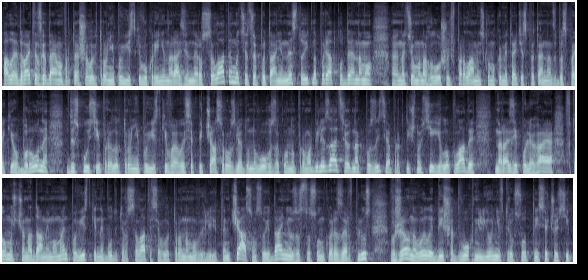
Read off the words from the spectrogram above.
Але давайте згадаємо про те, що електронні повістки в Україні наразі не розсилатимуться. Це питання не стоїть на порядку денному. Е, На цьому наголошують в парламентському комітеті з питань нацбезпеки і оборони. Дискусії про електронні повістки велися під час розгляду нового закону про мобілізацію. Однак позиція практично всіх гілок влади наразі полягає в тому, що на даний момент повістки не будуть розсилатися в електронному вигляді. Тим часом свої дані у застосунку Резерв Плюс вже оновили більше 2 мільйонів 300 тисяч осіб.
